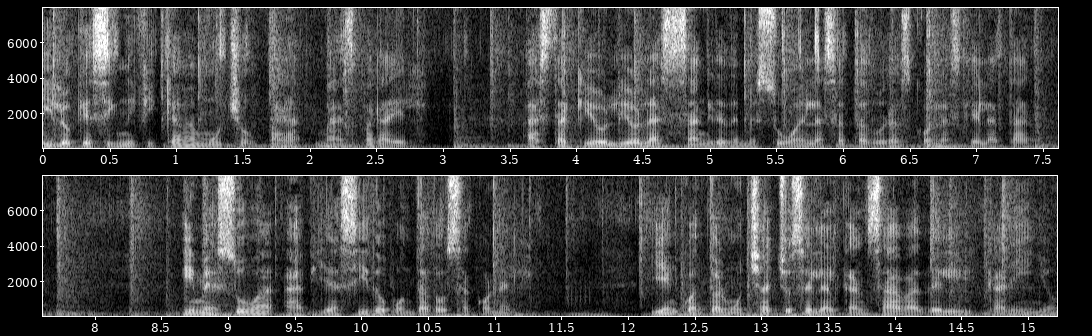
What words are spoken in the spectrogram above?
y lo que significaba mucho para, más para él, hasta que olió la sangre de Mesúa en las ataduras con las que la ataron. Y Mesúa había sido bondadosa con él. Y en cuanto al muchacho se le alcanzaba del cariño,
